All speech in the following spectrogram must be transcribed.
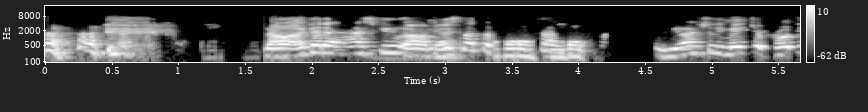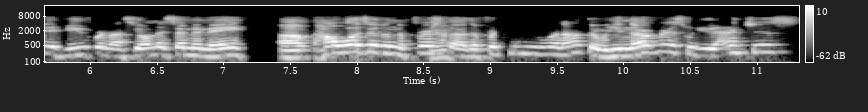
now I gotta ask you. Um, okay. it's not the first time you actually made your pro debut for Naciones MMA. Um, how was it in the first uh, the first time you went out there? Were you nervous? Were you anxious?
